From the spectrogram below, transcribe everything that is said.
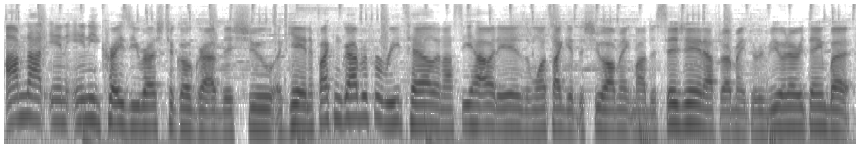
I'm not in any crazy rush to go grab this shoe. Again, if I can grab it for retail and I'll see how it is, and once I get the shoe, I'll make my decision after I make the review and everything. But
